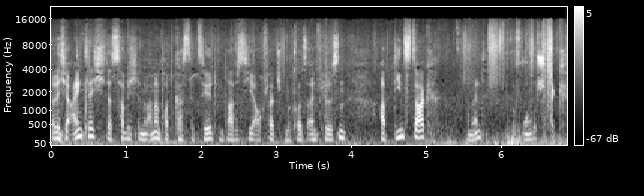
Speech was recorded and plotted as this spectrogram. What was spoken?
weil ich ja eigentlich, das habe ich in einem anderen Podcast erzählt und darf es hier auch vielleicht schon mal kurz einflößen, ab Dienstag, Moment, Mikrofon rutscht weg.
